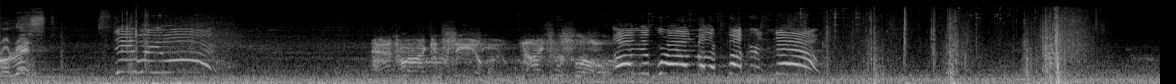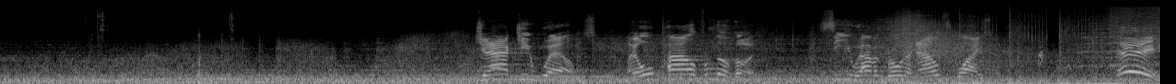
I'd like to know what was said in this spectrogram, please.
Under arrest! Stay where you are! Hands where I can see them. Nice and slow. On the ground, motherfuckers, now! Jackie Welles, my old pal from the hood. See you haven't grown an ounce wiser. Hey!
